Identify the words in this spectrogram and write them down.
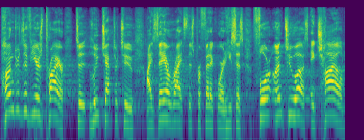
Hundreds of years prior to Luke chapter 2, Isaiah writes this prophetic word. He says, For unto us a child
